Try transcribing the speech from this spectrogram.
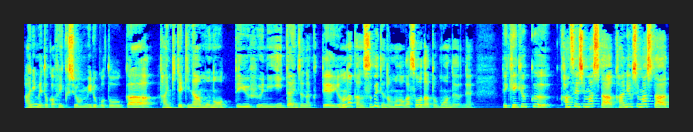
アニメとかフィクションを見ることが短期的なものっていうふうに言いたいんじゃなくて世の中の全てのものがそうだと思うんだよね。で結局完成しました完了しましたっ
